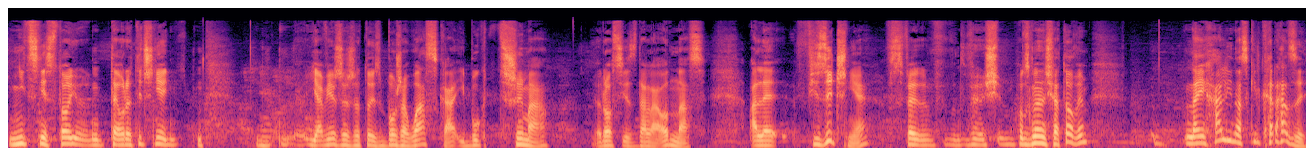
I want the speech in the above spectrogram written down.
nic nie stoi, teoretycznie ja wierzę, że to jest Boża łaska i Bóg trzyma Rosję z dala od nas, ale fizycznie, w w, w, pod względem światowym, najechali nas kilka razy.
